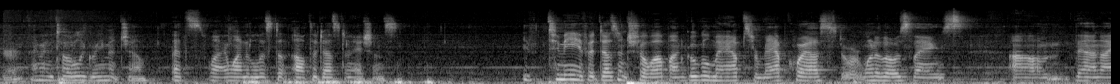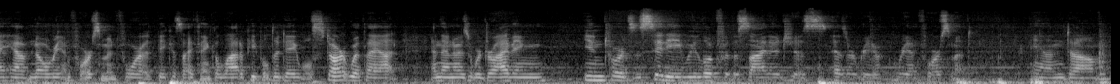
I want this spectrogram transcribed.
Sharon? I'm in total agreement, Jim. That's why I wanted to list out the destinations. If, to me, if it doesn't show up on Google Maps or MapQuest or one of those things, um, then I have no reinforcement for it, because I think a lot of people today will start with that, and then as we're driving in towards the city, we look for the signage as, as a re- reinforcement. And um,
